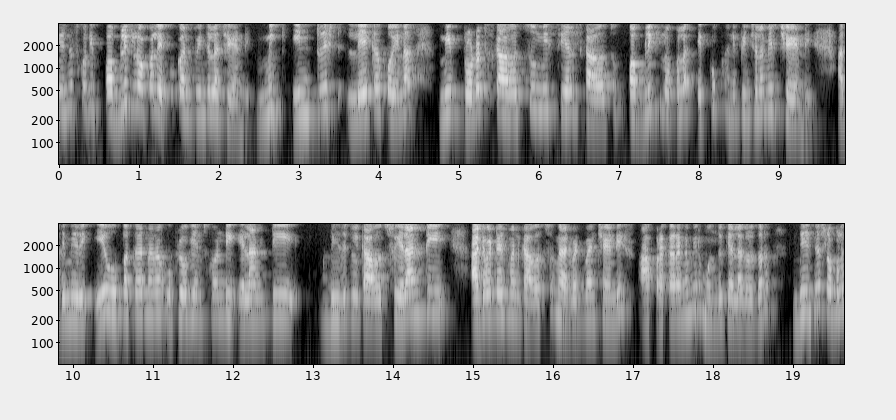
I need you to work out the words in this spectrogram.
బిజినెస్ కొద్ది పబ్లిక్ లోపల ఎక్కువ కనిపించేలా చేయండి. మీకు ఇంట్రెస్ట్ లేకపోయినా మీ ప్రొడక్ట్స్ కావచ్చు మీ సేల్స్ కావచ్చు పబ్లిక్ లోపల ఎక్కువ కనిపించేలా మీరు చేయండి. అది మీరు ఏ ఉపకరణ ఉపయోగించుకోండి ఎలాంటి డిజిటల్ కావచ్చు ఎలాంటి అడ్వర్టైజ్మెంట్ కావచ్చు మీ అడ్వర్టైజ్మెంట్ చేయండి. ఆ ప్రకారంగా మీరు ముందుకు వెళ్ళగలుగుతారు. బిజినెస్ లోపల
